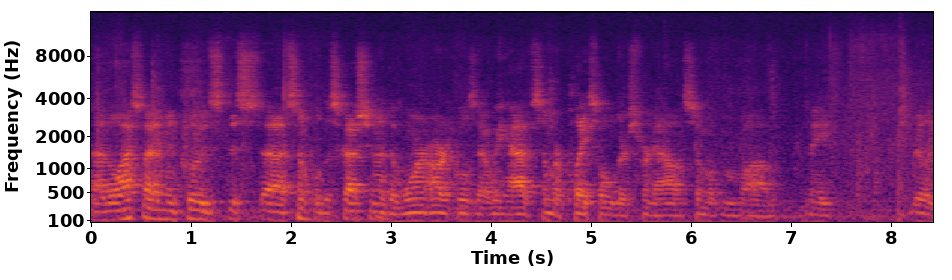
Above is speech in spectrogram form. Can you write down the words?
Uh, the last item includes this, uh, simple discussion of the warrant articles that we have. Some are placeholders for now, and some of them, um, may really,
